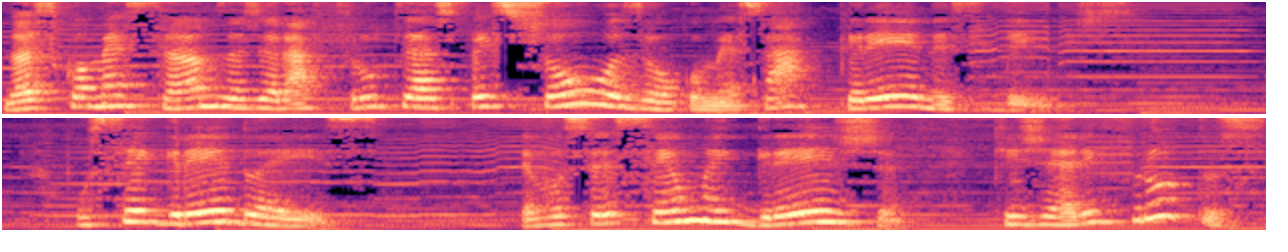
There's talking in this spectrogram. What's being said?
nós começamos a gerar frutos e as pessoas vão começar a crer nesse Deus. O segredo é esse: é você ser uma igreja que gere frutos,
